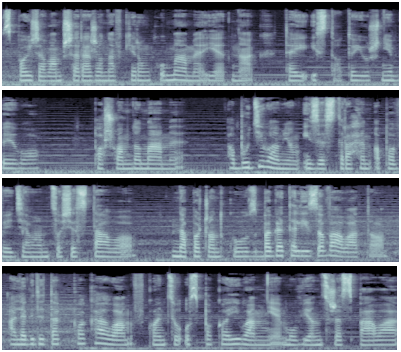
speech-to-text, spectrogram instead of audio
spojrzałam przerażona w kierunku mamy, jednak tej istoty już nie było. Poszłam do mamy. Obudziłam ją i ze strachem opowiedziałam, co się stało. Na początku zbagatelizowała to, ale gdy tak płakałam, w końcu uspokoiła mnie, mówiąc, że spała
